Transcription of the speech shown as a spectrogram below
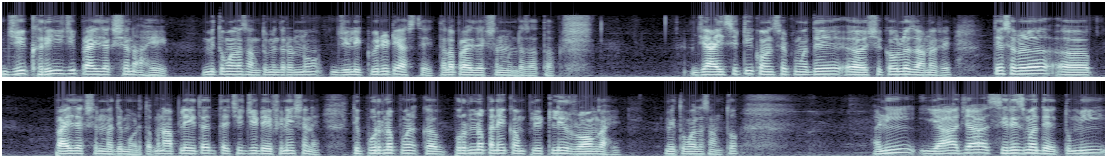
जी खरी जी प्राईज ॲक्शन आहे, मी तुम्हाला सांगतो मित्रांनो, जी लिक्विडिटी असते, त्याला प्राईज ॲक्शन म्हणलं जातं. जे आय सी टी कॉन्सेप्टमध्ये शिकवलं जाणार आहे ते सगळं प्राईज ॲक्शनमध्ये मोडतं. पण आपल्या इथं त्याची जी डेफिनेशन आहे ती पूर्ण क पूर्णपणे कम्प्लिटली रॉंग आहे. मी तुम्हाला सांगतो. आणि या ज्या सिरीजमध्ये तुम्ही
